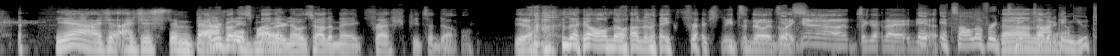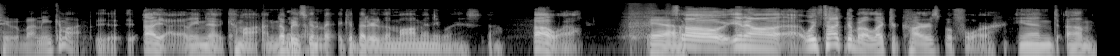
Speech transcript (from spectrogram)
yeah, I just, I just am baffled. everybody's mother it. knows how to make fresh pizza dough. You know, they all know how to make fresh pizza dough. It's, like, It's- yeah, it's a good idea. It, it's all over No, TikTok nobody- and YouTube. I mean, come on. oh yeah, I mean, uh, come on, nobody's going to make it better than mom, anyways. So. Oh well. Yeah. So you know, uh, we've talked about electric cars before, and um,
